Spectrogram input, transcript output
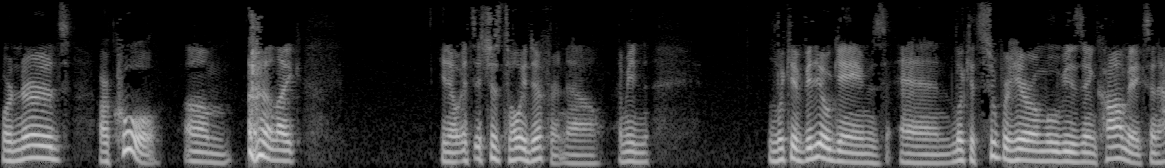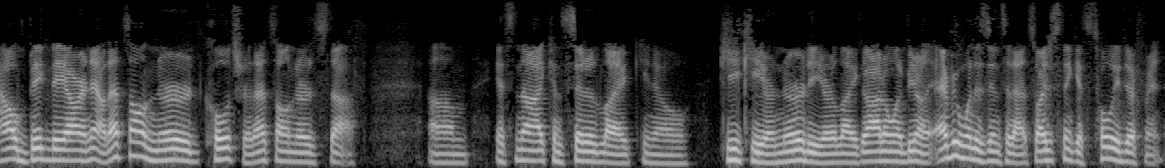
where nerds are cool. Um, like, you know, it's it's just totally different now. I mean, look at video games and look at superhero movies and comics and how big they are now. That's all nerd culture. That's all nerd stuff. Um, it's not considered like you know geeky or nerdy or like oh, I don't want to be on. Everyone is into that, so I just think it's totally different.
